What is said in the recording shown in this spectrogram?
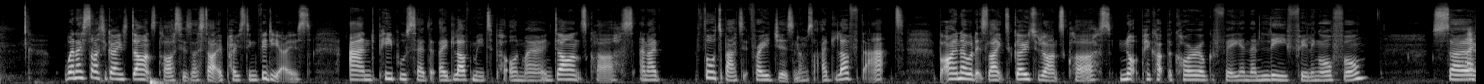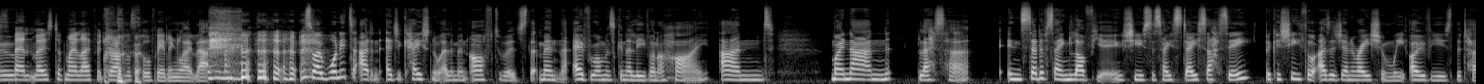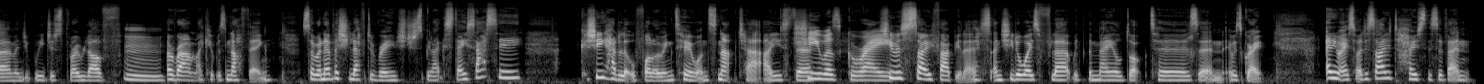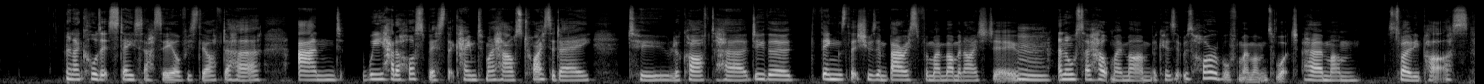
when I started going to dance classes, I started posting videos, and people said that they'd love me to put on my own dance class. And I thought about it for ages, and I was like, I'd love that, but I know what it's like to go to a dance class, not pick up the choreography, and then leave feeling awful. So I spent most of my life at drama school feeling like that. so I wanted to add an educational element afterwards that meant that everyone was going to leave on a high. And my nan, bless her, instead of saying love you, she used to say stay sassy because she thought as a generation we overuse the term and we just throw love mm. around like it was nothing. So whenever she left a room, she'd just be like, stay sassy. Because she had a little following too on Snapchat. I used to. she was great. She was so fabulous and she'd always flirt with the male doctors and it was great. Anyway, so I decided to host this event and I called it Stay Sassy, obviously after her. And we had a hospice that came to my house twice a day to look after her, do the things that she was embarrassed for my mum and I to do, hmm. and also help my mum because it was horrible for my mum to watch her mum slowly pass.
